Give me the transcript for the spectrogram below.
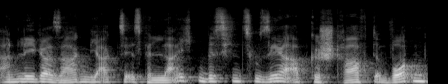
Anleger sagen, die Aktie ist vielleicht ein bisschen zu sehr abgestraft worden.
